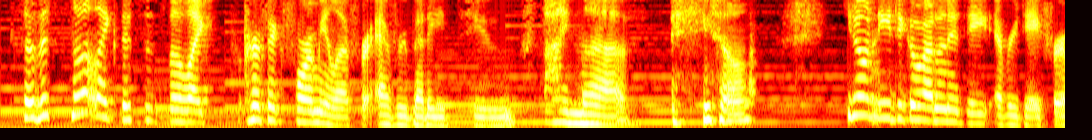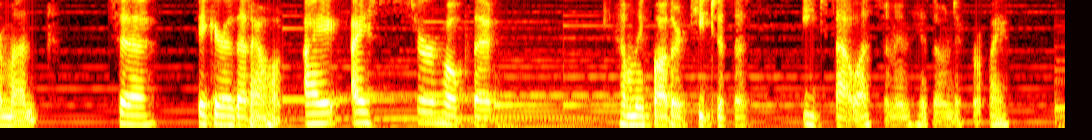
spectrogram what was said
So it's not like this is the like perfect formula for everybody to find love, you know. You don't need to go out on a date every day for a month to figure that out. I I sure hope that Heavenly Father teaches us each that lesson in his own different way.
